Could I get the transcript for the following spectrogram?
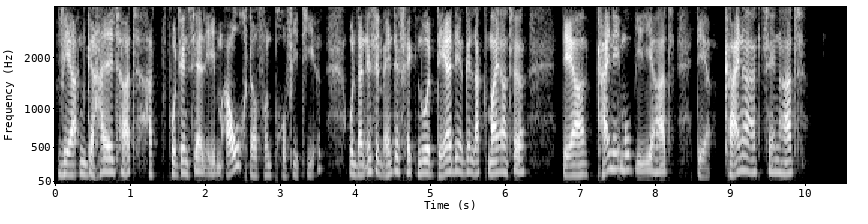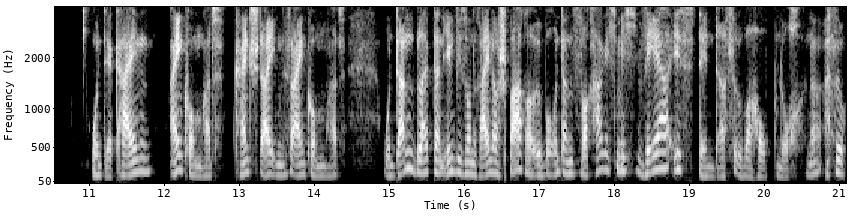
wer ein Gehalt hat, hat potenziell eben auch davon profitiert. Und dann ist im Endeffekt nur der, der gelackmeierte, der keine Immobilie hat, der keine Aktien hat und der kein Einkommen hat, kein steigendes Einkommen hat. Und dann bleibt dann irgendwie so ein reiner Sparer über. Und dann frage ich mich, wer ist denn das überhaupt noch? Ne? Also,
